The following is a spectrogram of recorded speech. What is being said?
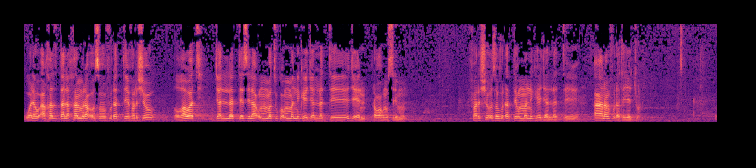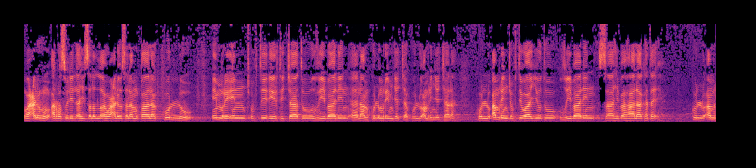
ولو أخذت الخمر أصوفت فرشو غوت جلت سلا أمتك أمنك جلت جئن رواه مسلمون فرشو أصوفت أمنك جلت آنم فرت ججو وعنه عن رسول الله صلى الله عليه وسلم قال كل امرئ شفتي ارتجات ضبال آه نعم كل امرئ جتة كل أمر جتة كل أمر شفتي وأيوت ضبال صاحب هلاكته كل أمر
